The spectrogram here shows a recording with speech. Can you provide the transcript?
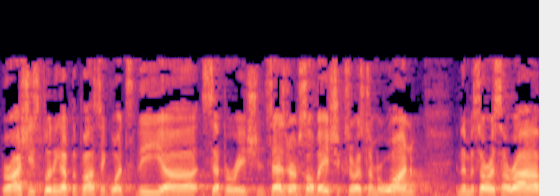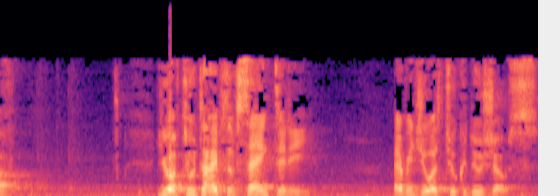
but Rashi is splitting up the pasuk. What's the uh, separation? Says Rav Soloveitchik, source number one, in the Masoras Harav, you have two types of sanctity. Every Jew has two kedushos.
